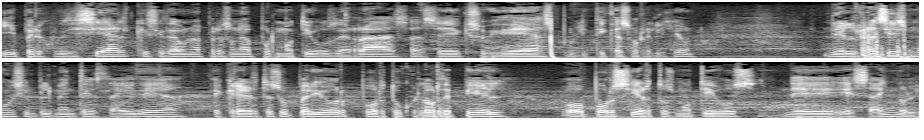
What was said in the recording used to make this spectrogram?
y perjudicial que se da a una persona por motivos de raza, sexo, ideas, políticas o religión. El racismo simplemente es la idea de creerte superior por tu color de piel o por ciertos motivos de esa índole.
